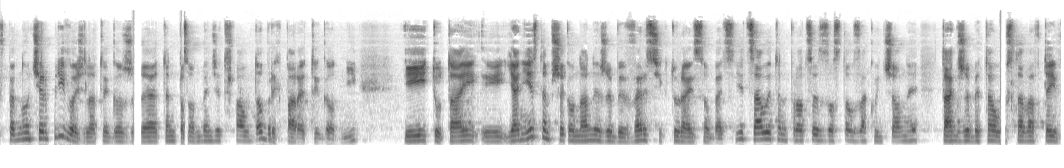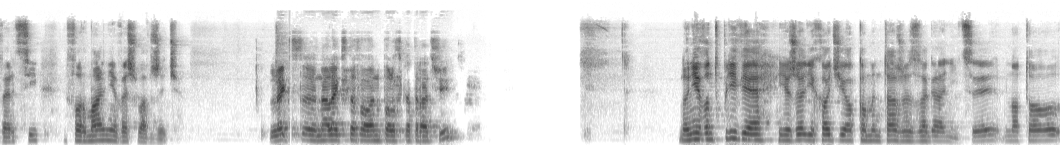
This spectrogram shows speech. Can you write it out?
w pewną cierpliwość, dlatego że ten proces będzie trwał dobrych parę tygodni. I tutaj ja nie jestem przekonany, żeby w wersji, która jest obecnie, cały ten proces został zakończony tak, żeby ta ustawa w tej wersji formalnie weszła w życie. Lex, na Lex TVN Polska traci? No niewątpliwie, jeżeli chodzi o komentarze z zagranicy, no to,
